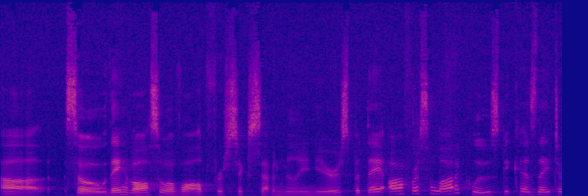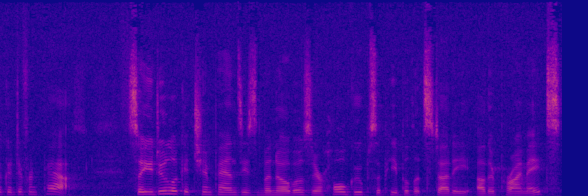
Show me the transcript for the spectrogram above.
Uh, so they have also evolved for six, seven million years, but they offer us a lot of clues because they took a different path. So you do look at chimpanzees and bonobos. There are whole groups of people that study other primates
